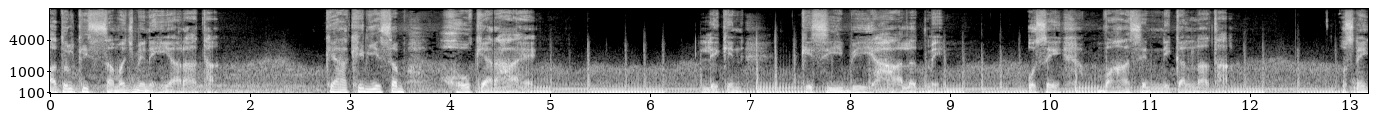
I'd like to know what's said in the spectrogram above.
अतुल की समझ में नहीं आ रहा था कि आखिर ये सब हो क्या रहा है। लेकिन किसी भी हालत में उसे वहाँ से निकलना था। उसने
